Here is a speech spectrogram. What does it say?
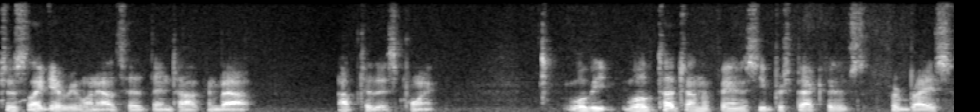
just like everyone else has been talking about up to this point. We'll be we'll touch on the fantasy perspectives for Bryce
